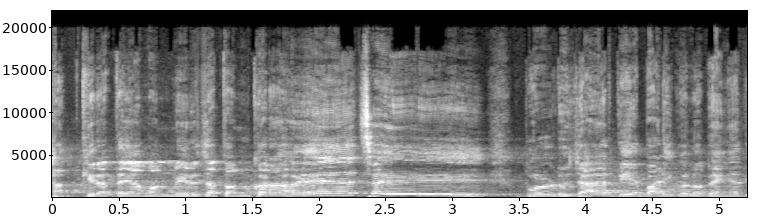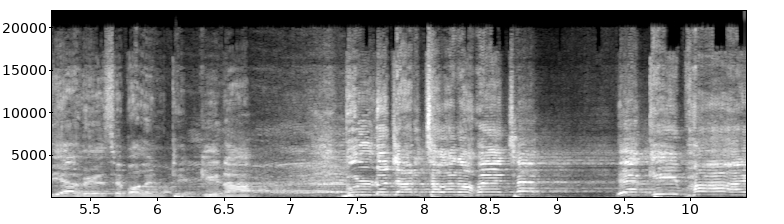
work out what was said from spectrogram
সাতক্ষীরাতে এমন নির্যাতন করা হয়েছে, বুলডুজার দিয়ে বাড়িগুলো ভেঙে দেওয়া হয়েছে, বলেন ঠিক কিনা? বুলডুজার চালানো হয়েছে। একই ভাই,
